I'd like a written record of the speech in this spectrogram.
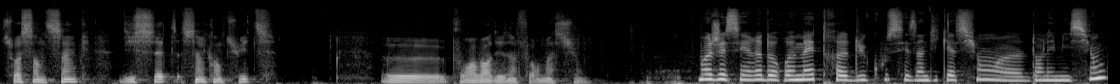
65 17 58 pour avoir des informations. Moi, j'essaierai de remettre euh, du coup ces indications dans l'émission.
